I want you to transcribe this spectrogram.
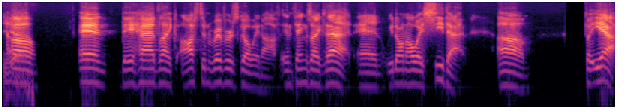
Yeah. Um, and they had like Austin Rivers going off and things like that, and we don't always see that. Um, but yeah,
